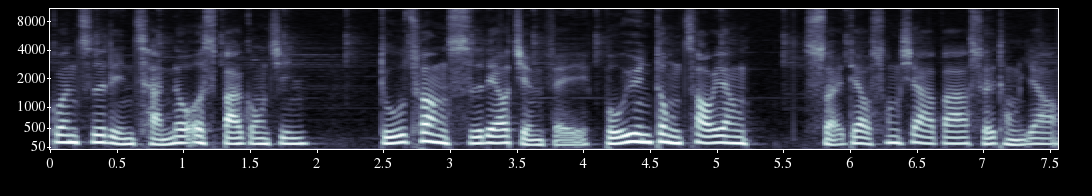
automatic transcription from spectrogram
关之琳产肉二十八公斤，独创食疗减肥，不运动照样甩掉双下巴、水桶腰，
